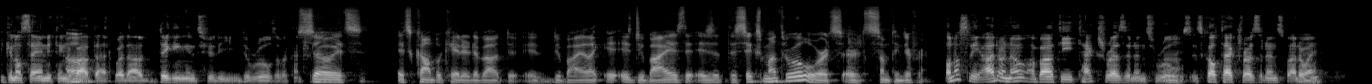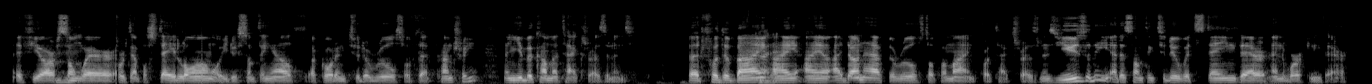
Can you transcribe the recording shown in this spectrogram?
you cannot say anything oh. about that without digging into the, the rules of a country. So it's it's complicated about Dubai. Like, is Dubai is it is it the six month rule or it's or it's something different? Honestly, I don't know about the tax residence rules. Oh. It's called tax residence, by the mm-hmm. way. If you are mm-hmm. somewhere, for example, stay long or you do something else according to the rules of that country, then you become a tax resident. But for Dubai, I, I, I don't have the rules top of mind for tax residence. Usually, it has something to do with staying there and working there,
